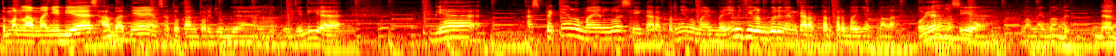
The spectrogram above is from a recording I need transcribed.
teman lamanya dia sahabatnya yang satu kantor juga gitu. Jadi ya ya aspeknya lumayan luas sih karakternya lumayan banyak ini film gue dengan karakter terbanyak malah Oh ya? sih ya namanya banget Dan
